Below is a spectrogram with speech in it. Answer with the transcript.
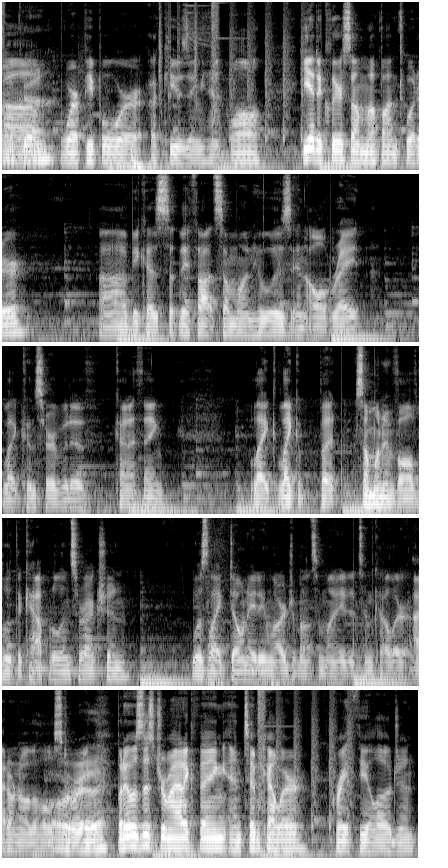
um, where people were accusing him. Well, he had to clear something up on Twitter uh, because they thought someone who was an alt right, like conservative kind of thing, like like, but someone involved with the Capitol insurrection was like donating large amounts of money to Tim Keller. I don't know the whole Oh, story, really? but it was this dramatic thing, and Tim Keller, great theologian,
